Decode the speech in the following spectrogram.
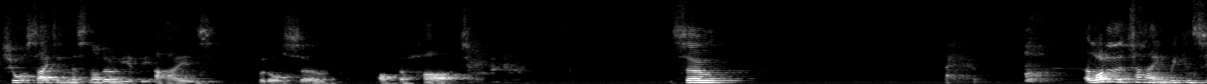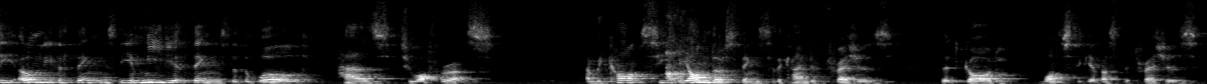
short sightedness not only of the eyes, but also of the heart. So, a lot of the time we can see only the things, the immediate things that the world has to offer us. And we can't see beyond those things to the kind of treasures that God wants to give us, the treasures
